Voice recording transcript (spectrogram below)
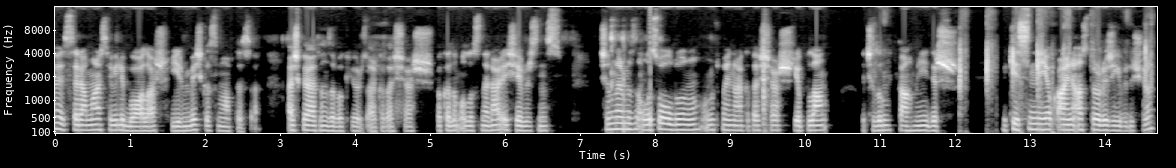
Evet selamlar sevgili boğalar. 25 Kasım haftası. Aşk hayatınıza bakıyoruz arkadaşlar. Bakalım olası neler yaşayabilirsiniz. Açılımlarımızın olası olduğunu unutmayın arkadaşlar. Yapılan açılım tahminidir. Bir kesinliği yok. Aynı astroloji gibi düşünün.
